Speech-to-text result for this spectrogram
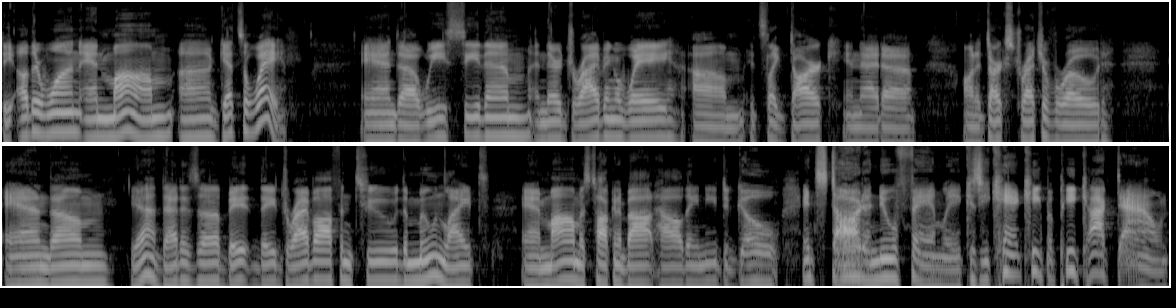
the other one and mom uh, gets away. and uh, we see them and they're driving away um, it's like dark in that uh, on a dark stretch of road and um, yeah that is a ba- they drive off into the moonlight and mom is talking about how they need to go and start a new family because you can't keep a peacock down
